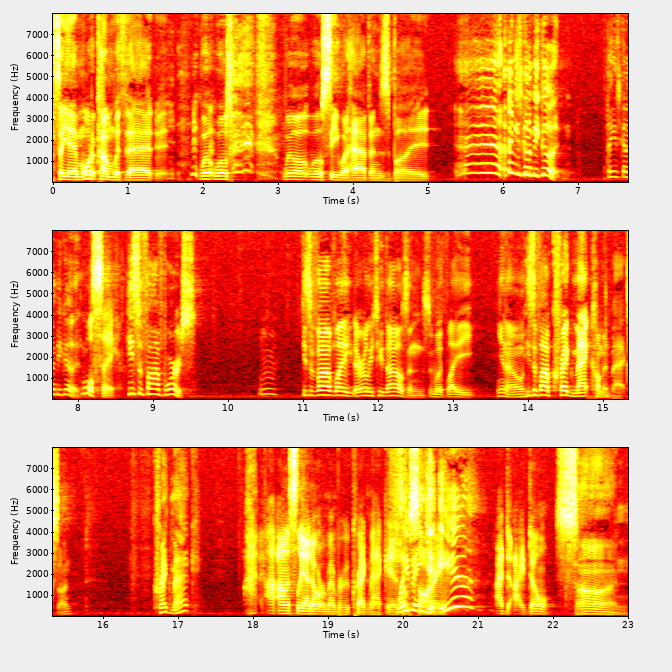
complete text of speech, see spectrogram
so yeah, more to come with that. We'll we'll we'll, we'll see what happens, but eh, I think he's gonna be good. I think he's gonna be good. We'll see. He survived worse. He survived like the early 2000s with like you know he survived Craig Mack coming back, son. Craig Mack, I, I, honestly, I don't remember who Craig Mack is. flavor I'm in your sorry. I, I, don't. son.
